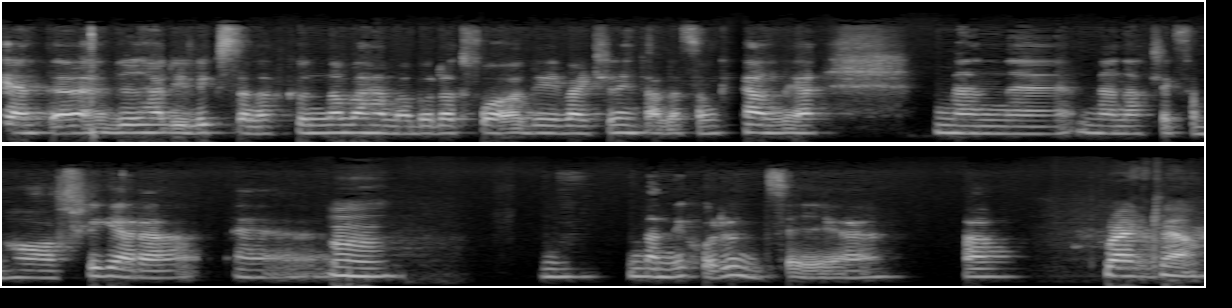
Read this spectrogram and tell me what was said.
jag inte. Vi hade ju lyxen att kunna vara hemma båda två. Det är verkligen inte alla som kan det. Men, eh, men att liksom ha flera eh, mm. människor runt sig. Ja, verkligen.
